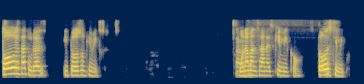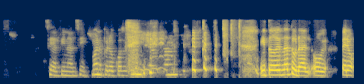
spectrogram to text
todo es natural y todos son químicos. Una manzana es químico, todo es químico. Sí, al final sí. Bueno, pero cosas y todo es natural, obvio. Pero,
